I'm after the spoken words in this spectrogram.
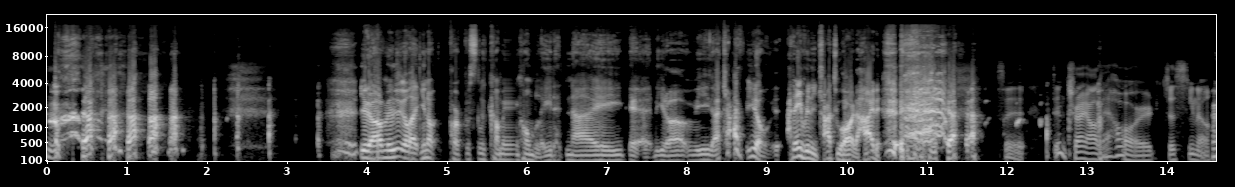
you know, I mean, you're like, you know, purposely coming home late at night, and you know, I mean, I tried, you know, I didn't really try too hard to hide it. Said, "Didn't try all that hard. Just you know."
